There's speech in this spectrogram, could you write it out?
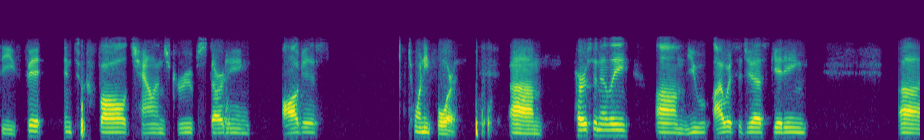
the Fit into Fall Challenge group starting August 24th. Um, personally, um, you I would suggest getting uh,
